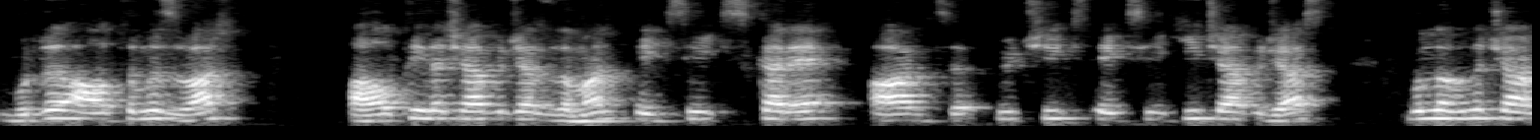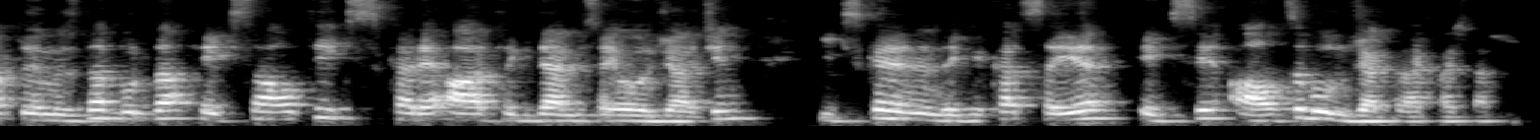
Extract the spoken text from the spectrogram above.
Burada da 6'mız var. 6 ile çarpacağız o zaman. Eksi x kare artı 3x eksi 2'yi çarpacağız. Bununla bunu çarptığımızda burada eksi 6x kare artı giden bir sayı olacağı için x karenin katsayı eksi 6 bulunacaktır arkadaşlar.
